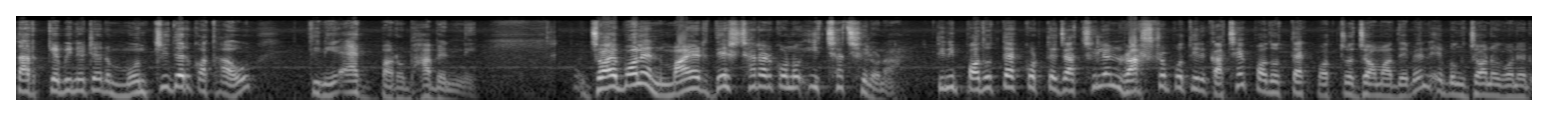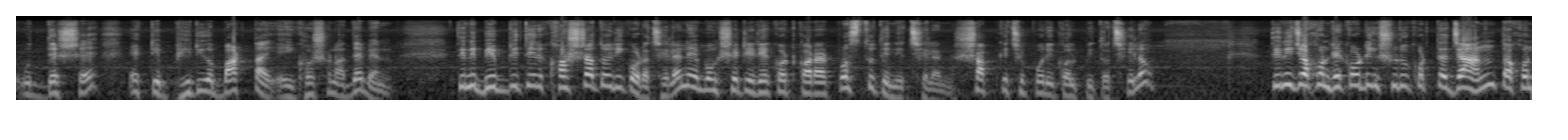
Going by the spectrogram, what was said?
তার ক্যাবিনেটের মন্ত্রীদের কথাও তিনি একবারও ভাবেননি। জয় বলেন, মায়ের দেশ ছাড়ার কোনো ইচ্ছা ছিল না। তিনি পদত্যাগ করতে যাচ্ছিলেন, রাষ্ট্রপতির কাছে পদত্যাগপত্র জমা দেবেন এবং জনগণের উদ্দেশ্যে একটি ভিডিও বার্তায় এই ঘোষণা দেবেন। তিনি বিবৃতির খসড়া তৈরি করেছিলেন এবং সেটি রেকর্ড করার প্রস্তুতি নিচ্ছিলেন। সব কিছু পরিকল্পিত ছিল। তিনি যখন রেকর্ডিং শুরু করতে যান, তখন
